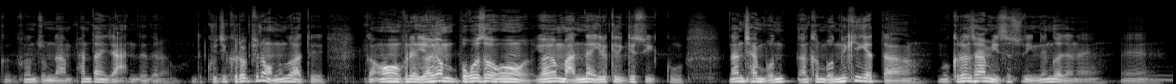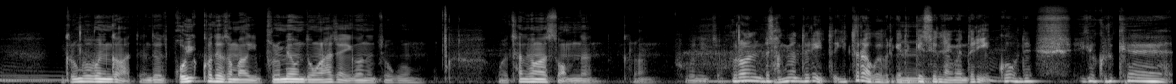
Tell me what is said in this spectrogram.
그- 그건 좀 난 판단이 잘 안 되더라고. 근데 굳이 그럴 필요는 없는 것 같아. 그러니까 어 그래 여혐 보고서 어 여혐 맞네 이렇게 느낄 수 있고 난 잘 못 난 그걸 못 느끼겠다. 뭐 그런 사람이 있을 수도 있는 거잖아요. 예. 그런 부분인 것 같아요. 근데 보이콧해서 막이 불매 운동을 하자 이거는 조금 뭐 찬성할 수 없는 그런 부분이죠. 그런 장면들이 있, 더라고요 그렇게 느낄 수 있는 장면들이 있고 근데 이게 그렇게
